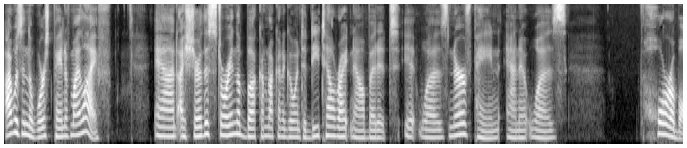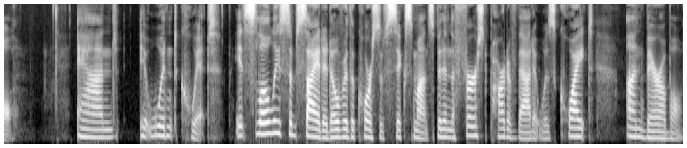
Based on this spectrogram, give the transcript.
I was in the worst pain of my life. And I share this story in the book. I'm not going to go into detail right now, but it, it was nerve pain and it was horrible. And it wouldn't quit. It slowly subsided over the course of six months, but in the first part of that, it was quite unbearable.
